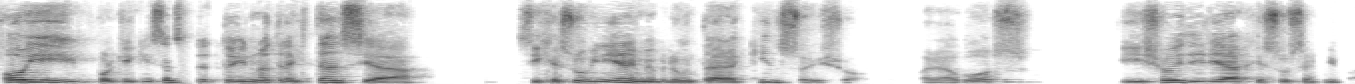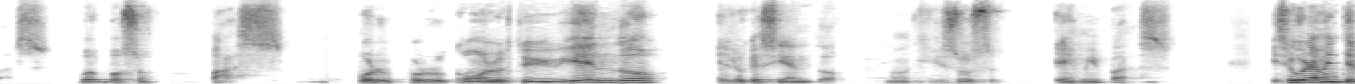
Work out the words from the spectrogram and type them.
Hoy, porque quizás estoy en otra instancia, si Jesús viniera y me preguntara, ¿quién soy yo para vos? Y yo diría, Jesús es mi paz. Vos, sos paz. Por, por, cómo lo estoy viviendo, es lo que siento. Jesús es mi paz. Y seguramente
